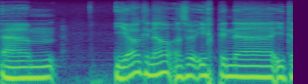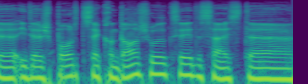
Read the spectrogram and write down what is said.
Ähm, ja, genau. Also ich bin äh, in der, in der Sportsekundarschule gesehen. Das heißt, äh,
